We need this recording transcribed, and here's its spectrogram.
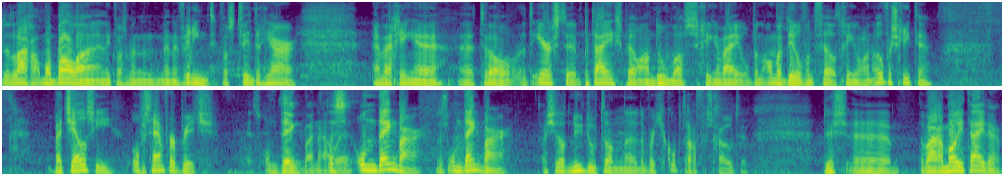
er lagen allemaal ballen. En ik was met een, met een vriend, ik was 20 jaar. En wij gingen, terwijl het eerste een partijspel aan het doen was, gingen wij op een ander deel van het veld gingen we gewoon overschieten. Bij Chelsea, op Stamford Bridge. Dat is ondenkbaar nou, dat is hè? ondenkbaar. Dat is ondenkbaar. Als je dat nu doet, dan, dan wordt je kop eraf geschoten. Dus er waren mooie tijden.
